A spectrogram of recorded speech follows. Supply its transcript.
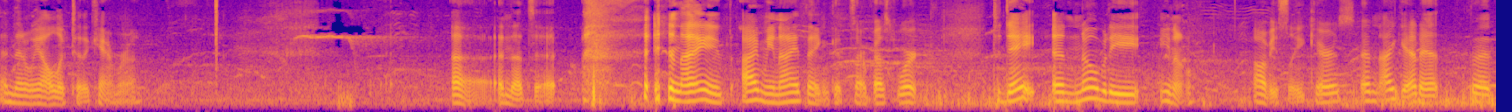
And then we all look to the camera. Uh, and that's it. and I, I mean, I think it's our best work to date, and nobody, you know, obviously cares, and I get it, but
